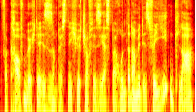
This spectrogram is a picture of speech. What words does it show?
verkaufen möchte, ist es am besten, ich wirtschafte es erstmal runter, damit ist für jeden klar,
